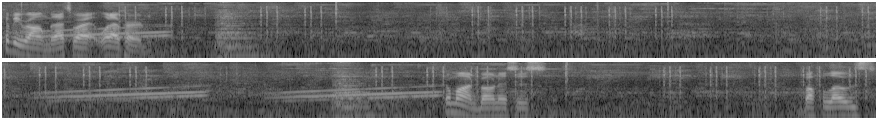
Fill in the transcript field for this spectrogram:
Could be wrong, but that's what, I, what I've heard. Come on, bonuses. Buffaloes.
